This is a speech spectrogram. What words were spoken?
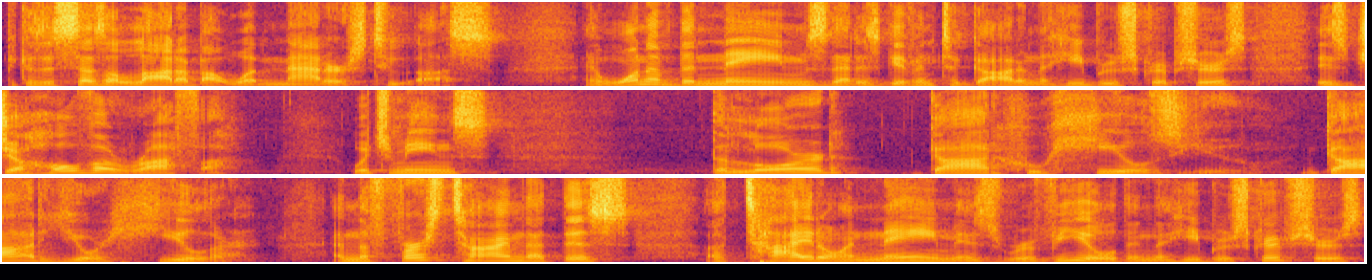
because it says a lot about what matters to us. And one of the names that is given to God in the Hebrew scriptures is Jehovah Rapha, which means the Lord God who heals you, God your healer. And the first time that this uh, title and name is revealed in the Hebrew scriptures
